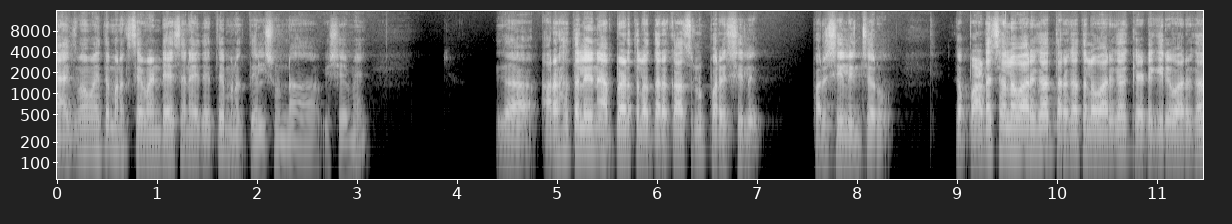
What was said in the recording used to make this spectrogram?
మ్యాక్సిమం అయితే మనకు సెవెన్ డేస్ అనేది అయితే మనకు తెలిసి ఉన్న విషయమే. ఇక అర్హత లేని అభ్యర్థుల దరఖాస్తులు పరిశీలి పరిశీలించరు. ఇక పాఠశాల వారిగా తరగతుల వారిగా కేటగిరీ వారిగా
